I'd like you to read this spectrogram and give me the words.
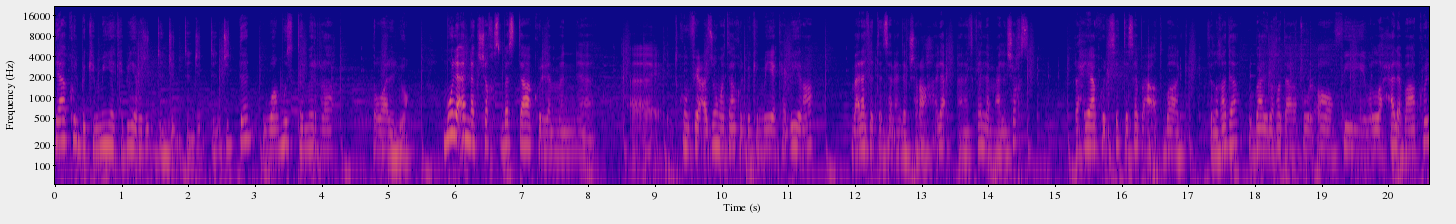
يأكل بكمية كبيرة جدا جدا جدا جدا ومستمرة طوال اليوم. مو لأنك شخص بس تأكل لما تكون في عزومة تأكل بكمية كبيرة معناته أنت إنسان عندك شراهة. لا أنا أتكلم على شخص راح يأكل ستة سبعة أطباق في الغداء وبعد الغداء على طول أوه في والله حلا باكل.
